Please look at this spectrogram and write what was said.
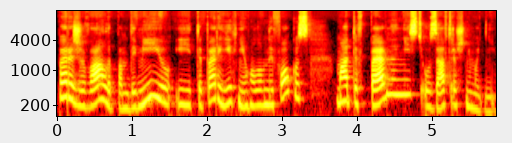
переживали пандемію, і тепер їхній головний фокус мати впевненість у завтрашньому дні.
